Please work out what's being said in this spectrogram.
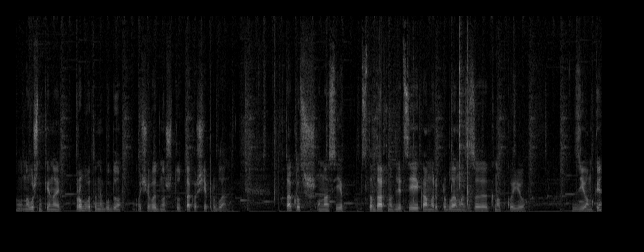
Ну, навушники я навіть пробувати не буду. Очевидно, що тут також є проблема. Також у нас є стандартно для цієї камери проблема з кнопкою зйомки.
